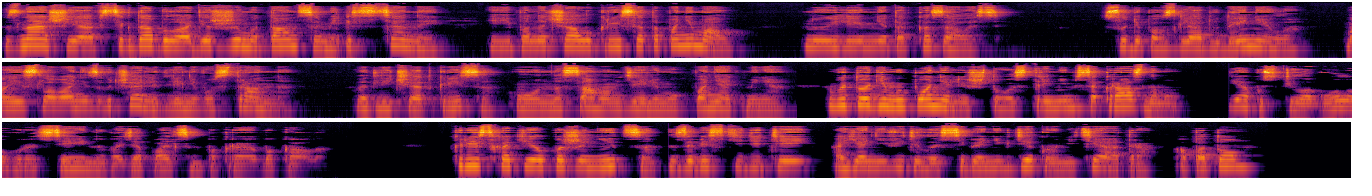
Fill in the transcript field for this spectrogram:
Знаешь, я всегда была одержима танцами и сценой, и поначалу Крис это понимал. Ну или мне так казалось. Судя по взгляду Дэниела, мои слова не звучали для него странно. В отличие от Криса, он на самом деле мог понять меня. В итоге мы поняли, что стремимся к разному. Я опустила голову, рассеянно водя пальцем по краю бокала. Крис хотел пожениться, завести детей, а я не видела себя нигде, кроме театра. А потом...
